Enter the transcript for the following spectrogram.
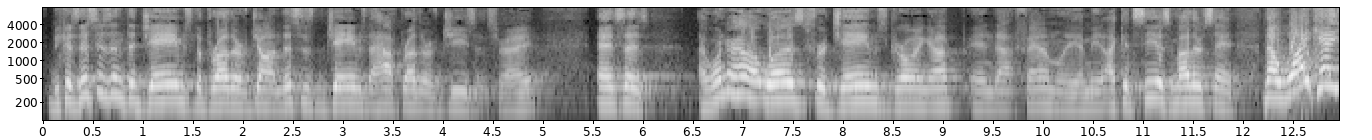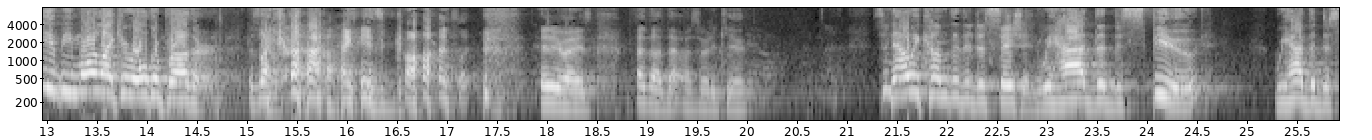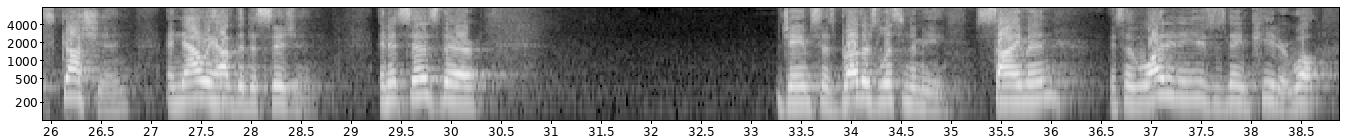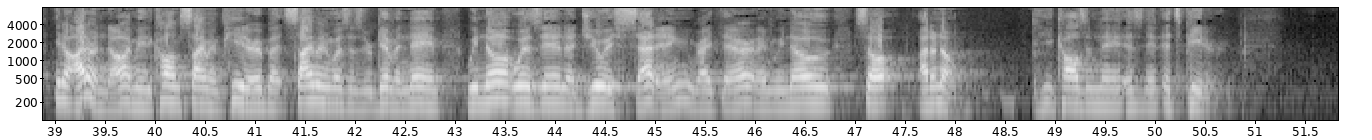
because this isn't the James, the brother of John. This is James, the half brother of Jesus, right? And says, I wonder how it was for James growing up in that family. I mean, I could see his mother saying, Now, why can't you be more like your older brother? It's like, he's gone. anyways, I thought that was pretty cute. So now we come to the decision. We had the dispute, we had the discussion, and now we have the decision. And it says there, James says, Brothers, listen to me. Simon, they said, Why did he use his name Peter? Well, you know, I don't know. I mean, he called him Simon Peter, but Simon was his given name. We know it was in a Jewish setting right there, and we know, so I don't know. He calls him, his name, it's Peter.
